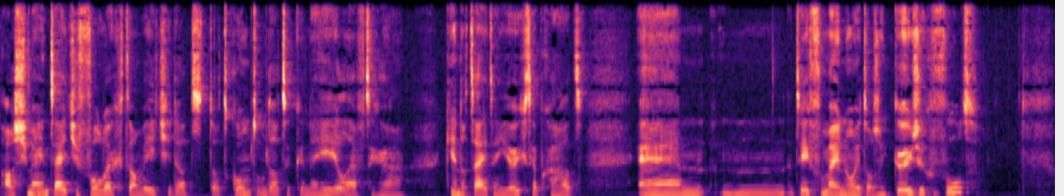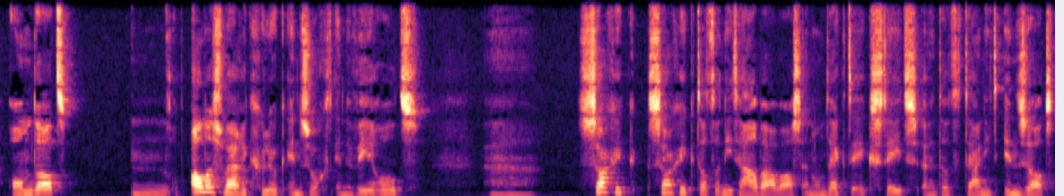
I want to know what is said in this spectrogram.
als je mij een tijdje volgt, dan weet je dat dat komt omdat ik een heel heftige kindertijd en jeugd heb gehad. En mm, het heeft voor mij nooit als een keuze gevoeld. Omdat mm, op alles waar ik geluk in zocht in de wereld, uh, zag, ik, zag ik dat het niet haalbaar was. En ontdekte ik steeds uh, dat het daar niet in zat.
